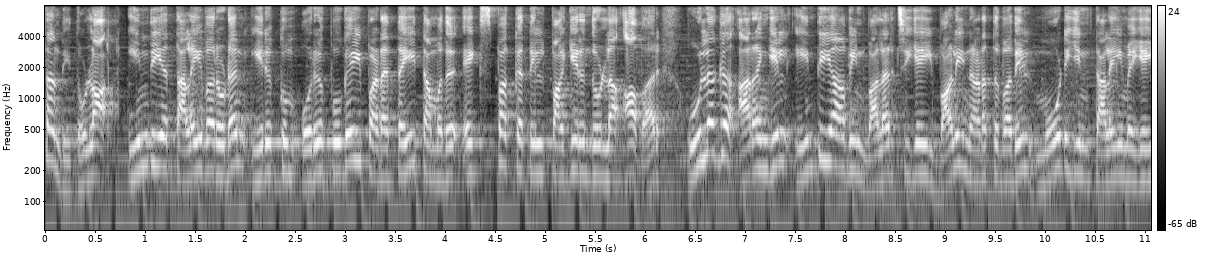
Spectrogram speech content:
சந்தித்துள்ளார். இந்திய தலைவருடன் இருக்கும் ஒரு புகைப்படத்தை தமது எக்ஸ் பக்கத்தில் பகிர்ந்துள்ள அவர் உலக அரங்கில் இந்தியாவின் வளர்ச்சியை வழி நடத்துவதில் மோடியின் தலைமையை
